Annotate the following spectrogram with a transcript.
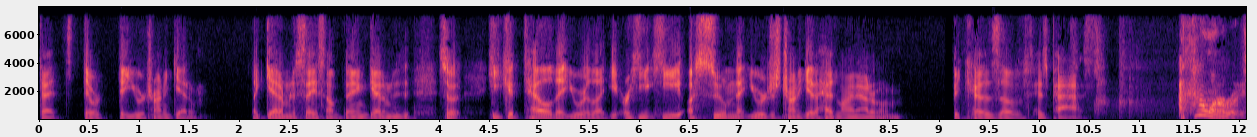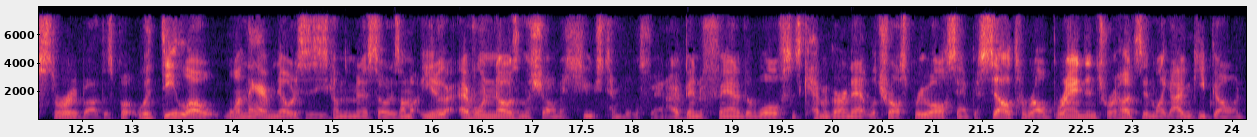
that they were that you were trying to get him, like get him to say something, get him to. So he could tell that you were like, or he he assumed that you were just trying to get a headline out of him because of his past. I kind of want to write a story about this, but with D'Lo, one thing I've noticed is he's come to Minnesota. Is I'm, you know, everyone knows on the show I'm a huge Timberwolves fan. I've been a fan of the Wolves since Kevin Garnett, Latrell Sprewell, Sam Cassell, Terrell Brandon, Troy Hudson. Like I can keep going.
